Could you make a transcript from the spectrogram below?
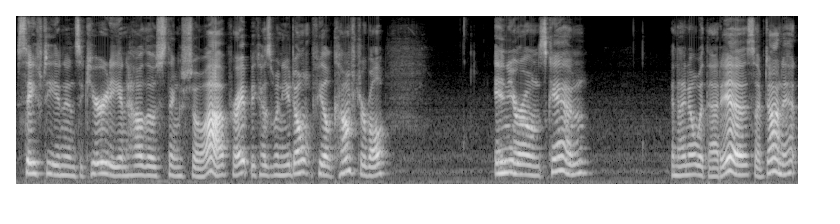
safety and insecurity and how those things show up, right? Because when you don't feel comfortable in your own skin, and I know what that is, I've done it.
